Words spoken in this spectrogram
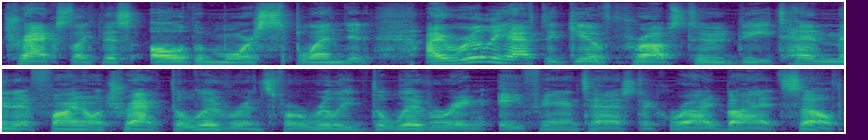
tracks like this all the more splendid. I really have to give props to the 10-minute final track Deliverance for really delivering a fantastic ride by itself.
